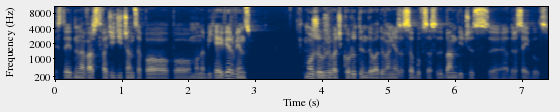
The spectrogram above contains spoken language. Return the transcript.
Jest to jedyna warstwa dziedzicząca po, po monobehavior, więc może używać korutyn do ładowania zasobów z asset bundle czy z e, addressables.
